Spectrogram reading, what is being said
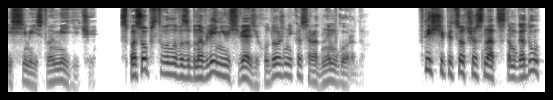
из семейства Медичи способствовало возобновлению связи художника с родным городом. В 1516 году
